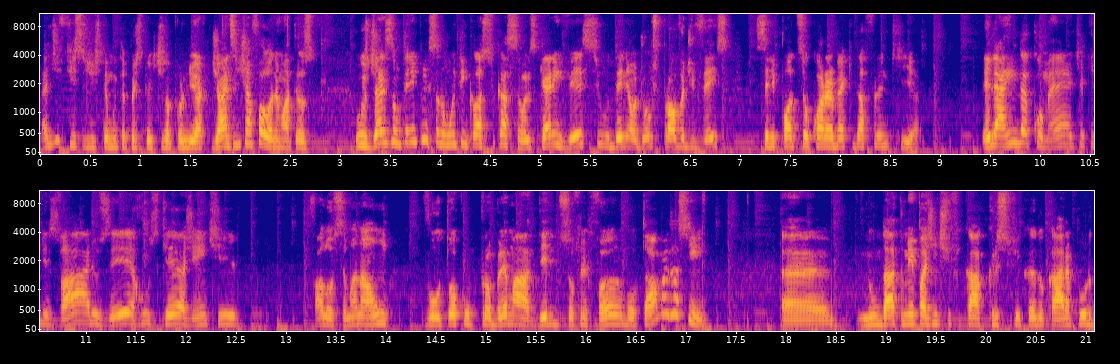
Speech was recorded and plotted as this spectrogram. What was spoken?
É difícil a gente ter muita perspectiva pro New York Giants. A gente já falou, né, Matheus? Os Giants não têm pensando muito em classificação. Eles querem ver se o Daniel Jones prova de vez se ele pode ser o quarterback da franquia. Ele ainda comete aqueles vários erros que a gente falou. Semana 1 voltou com o problema dele de sofrer fumble e tal, mas assim. É, não dá também pra gente ficar crucificando o cara por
